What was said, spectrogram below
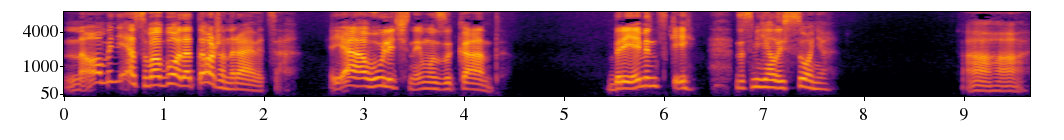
«Но мне свобода тоже нравится. Я уличный музыкант». Бременский?» — засмеялась Соня. «Ага,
